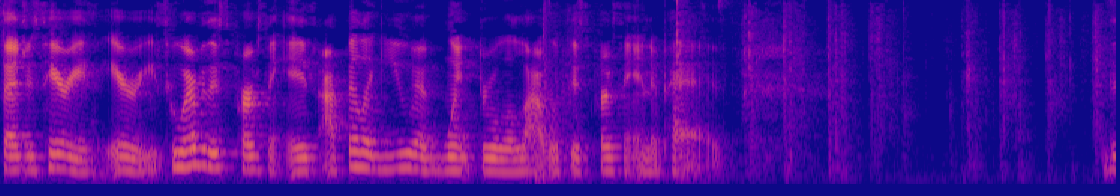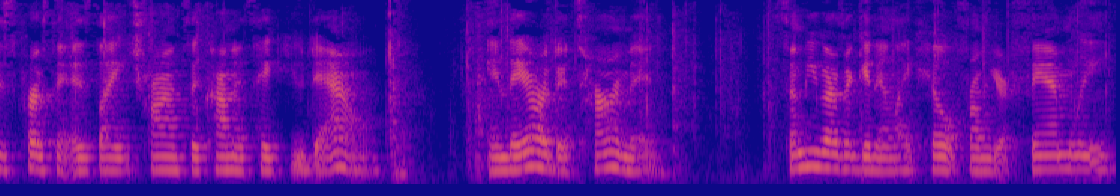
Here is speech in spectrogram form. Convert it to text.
Sagittarius, Aries. Whoever this person is, I feel like you have went through a lot with this person in the past this person is like trying to kind of take you down. And they are determined. Some of you guys are getting like help from your family.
